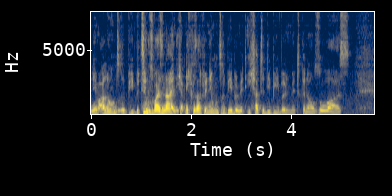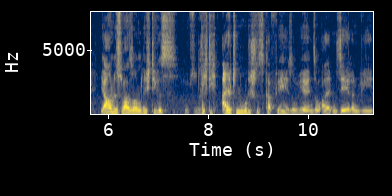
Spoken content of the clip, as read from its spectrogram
nehmen alle unsere Bibel, beziehungsweise nein, ich habe nicht gesagt, wir nehmen unsere Bibel mit. Ich hatte die Bibel mit, genau so war es. Ja, und es war so ein richtiges, richtig altmodisches Café, so wie ihr in so alten Serien wie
